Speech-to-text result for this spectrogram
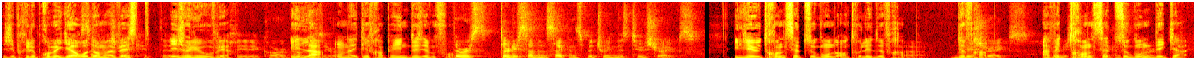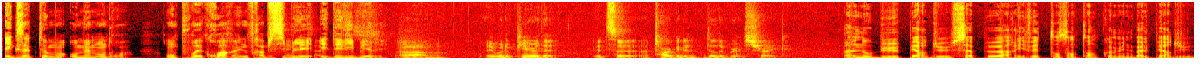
j'ai pris le premier garrot dans ma veste et je l'ai ouvert. Et là, on a été frappé une deuxième fois. Il y a eu 37 secondes entre les deux frappes. Deux frappes, avec 37 secondes d'écart exactement au même endroit. On pourrait croire à une frappe ciblée et délibérée. Un obus perdu, ça peut arriver de temps en temps comme une balle perdue,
